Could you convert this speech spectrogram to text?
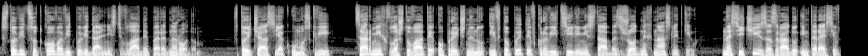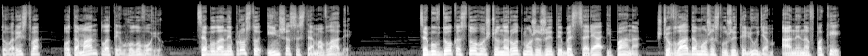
стовідсоткова відповідальність влади перед народом. В той час, як у Москві, цар міг влаштувати опричнину і втопити в крові цілі міста без жодних наслідків. На січі за зраду інтересів товариства отаман платив головою. Це була не просто інша система влади. Це був доказ того, що народ може жити без царя і пана, що влада може служити людям, а не навпаки.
